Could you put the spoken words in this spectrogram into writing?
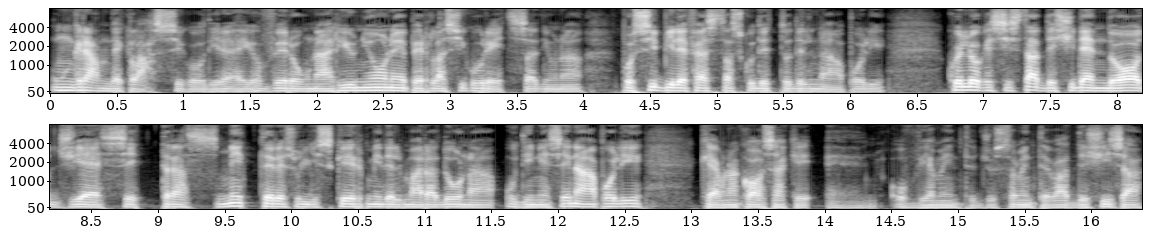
un grande classico, direi, ovvero una riunione per la sicurezza di una possibile festa scudetto del Napoli. Quello che si sta decidendo oggi è se trasmettere sugli schermi del Maradona Udinese Napoli che è una cosa che eh, ovviamente giustamente va decisa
